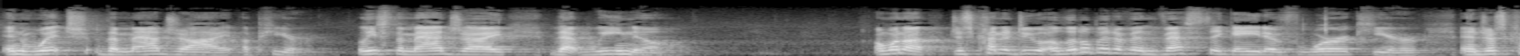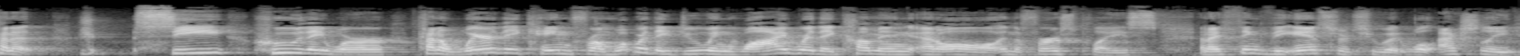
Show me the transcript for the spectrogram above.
in which the Magi appear, at least the Magi that we know. I want to just kind of do a little bit of investigative work here and just kind of see who they were, kind of where they came from, what were they doing, why were they coming at all in the first place. And I think the answer to it will actually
